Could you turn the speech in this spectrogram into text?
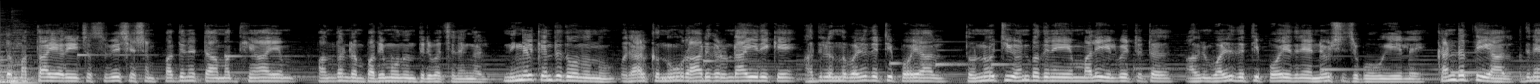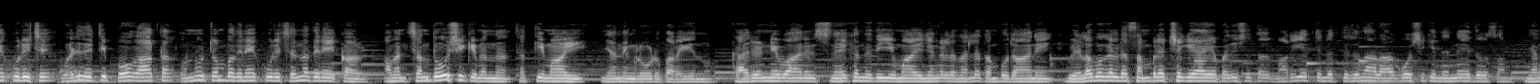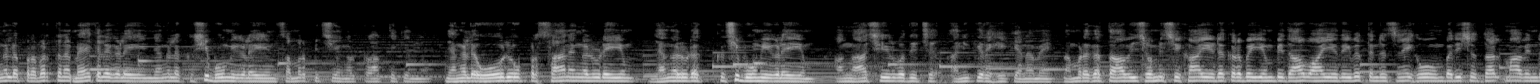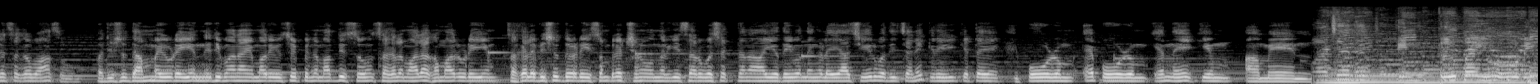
വിശുദ്ധ മത്തായി അറിയിച്ച സുവിശേഷം പതിനെട്ടാം അധ്യായം പന്ത്രണ്ടും പതിമൂന്നും തിരുവചനങ്ങൾ. നിങ്ങൾക്ക് എന്ത് തോന്നുന്നു? ഒരാൾക്ക് നൂറ് ആടുകൾ ഉണ്ടായിരിക്കെ അതിലൊന്ന് വഴിതെറ്റിപ്പോയാൽ തൊണ്ണൂറ്റിയൊൻപതിനെയും മലയിൽ വിട്ടിട്ട് അവൻ വഴിതെറ്റിപ്പോയതിനെ അന്വേഷിച്ചു പോവുകയില്ലേ? കണ്ടെത്തിയാൽ അതിനെക്കുറിച്ച് വഴിതെറ്റിപ്പോകാത്ത തൊണ്ണൂറ്റൊമ്പതിനെ കുറിച്ച് എന്നതിനേക്കാൾ അവൻ സന്തോഷിക്കുമെന്ന് സത്യമായി ഞാൻ നിങ്ങളോട് പറയുന്നു. കാരുണ്യവാനും സ്നേഹനിധിയുമായ ഞങ്ങളുടെ നല്ല തമ്പുരാനെ വിളവുകളുടെ സംരക്ഷകയായ പരിശുദ്ധ മറിയത്തിന്റെ തിരുനാൾ ആഘോഷിക്കുന്ന എന്നേ ദിവസം ഞങ്ങളുടെ പ്രവർത്തന മേഖലകളെയും ഞങ്ങളുടെ കൃഷിഭൂമികളെയും സമർപ്പിച്ച് ഞങ്ങൾ പ്രാർത്ഥിക്കുന്നു. ഞങ്ങളുടെ ഓരോ പ്രസ്ഥാനങ്ങളുടെയും ഞങ്ങളുടെ കൃഷിഭൂമികളെയും അങ്ങ് ആശീർവദിച്ച് അനുഗ്രഹിക്കണമേ. നമ്മുടെ കർത്താവ് ശോമിശിഖായിയുടെ കൃപയും പിതാവായ ദൈവത്തിന്റെ സ്നേഹവും പരിശുദ്ധാത്മാവിന്റെ സഹവാസവും പരിശുദ്ധ അമ്മയുടെയും നിധിമാനായ മറിയൂസപ്പിന്റെ മധ്യസ്ഥവും സകല മാലാഹമാരുടെയും സകല വിശുദ്ധരുടെയും സംരക്ഷണവും നൽകി സർവശക്തനായ ദൈവം നിങ്ങളെ ആശീർവദിച്ച് അനുഗ്രഹിക്കട്ടെ. ഇപ്പോഴും എപ്പോഴും എന്നേക്കും. ആമേൻ. വചനത്തിൻ കൃപയോടെ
